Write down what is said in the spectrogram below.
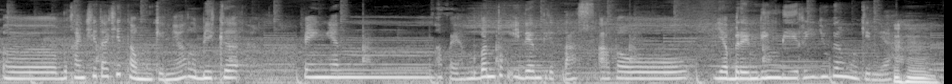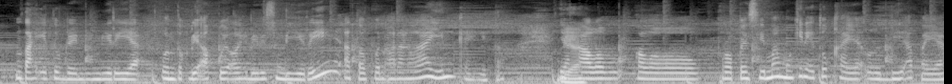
eh, bukan cita-cita mungkin ya, lebih ke pengen apa ya, membentuk identitas atau ya branding diri juga mungkin ya. Mhm. Entah itu branding diri ya untuk diakui oleh diri sendiri ataupun orang lain kayak gitu. Ya Iya. kalau kalau profesi mah mungkin itu kayak lebih apa ya?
